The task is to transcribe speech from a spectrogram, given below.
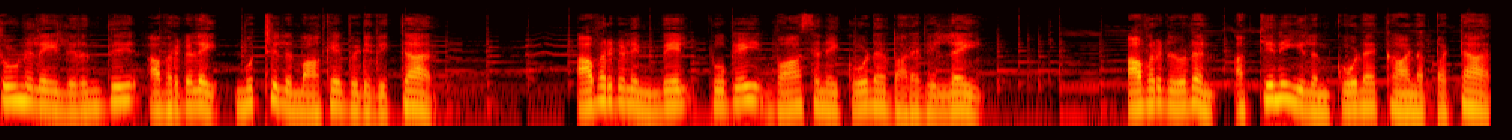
சூழ்நிலையிலிருந்து அவர்களை முற்றிலுமாக விடுவித்தார். அவர்களின் மேல் புகை வாசனை கூட வரவில்லை. அவர்களுடன் அக்கினியிலும் கூட காணப்பட்டார்.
